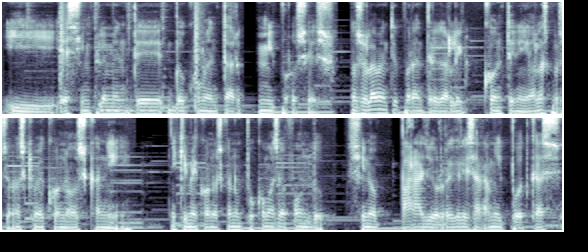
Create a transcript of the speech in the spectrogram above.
y es simplemente documentar mi proceso, no solamente para entregarle contenido a las personas que me conozcan y, y que me conozcan un poco más a fondo, sino para yo regresar a mi podcast,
